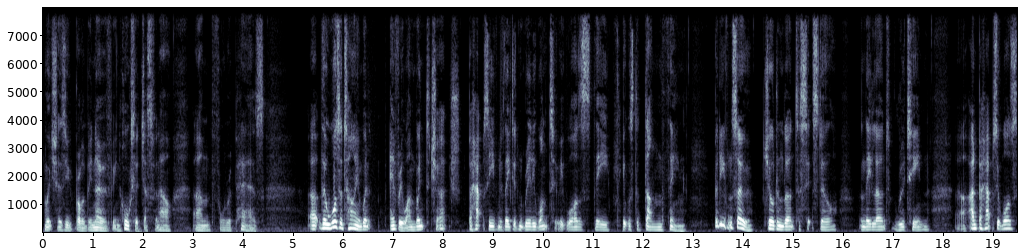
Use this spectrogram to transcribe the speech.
which, as you probably know, have been halted just for now for repairs. Uh, there was a time when everyone went to church, perhaps even if they didn't really want to. It was the it was the done thing. But even so, children learnt to sit still, and they learnt routine, uh, and perhaps it was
